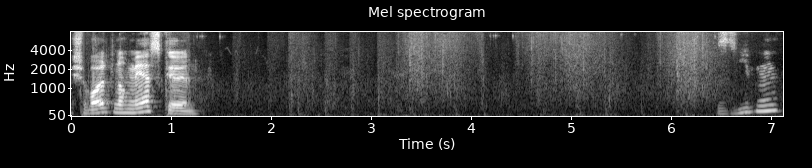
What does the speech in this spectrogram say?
Ich wollte noch mehr skillen. Sieben.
